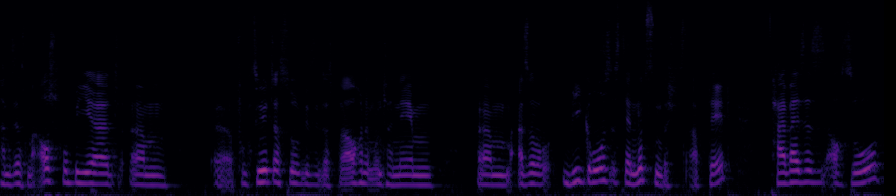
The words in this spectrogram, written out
Haben Sie das mal ausprobiert? Ähm, äh, funktioniert das so, wie Sie das brauchen im Unternehmen? Ähm, also wie groß ist der Nutzen durch das Update? Teilweise ist es auch so,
